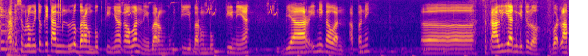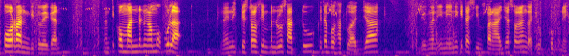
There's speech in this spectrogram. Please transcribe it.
Tapi sebelum itu kita ambil dulu barang buktinya kawan nih, barang bukti, barang bukti nih ya. Biar ini kawan, apa nih? Uh, sekalian gitu loh, buat laporan gitu ya kan. Nanti komandan ngamuk pula. Nah ini pistol simpen dulu satu, kita bawa satu aja. Dengan ini ini kita simpan aja soalnya nggak cukup nih.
